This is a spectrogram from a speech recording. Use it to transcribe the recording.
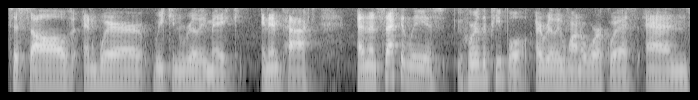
to solve, and where we can really make an impact. And then secondly is who are the people I really want to work with? And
